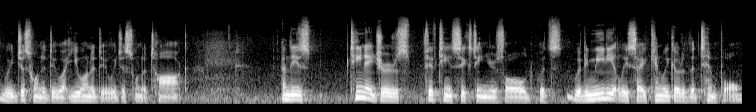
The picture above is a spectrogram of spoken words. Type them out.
We just want to do what you want to do. We just want to talk. And these teenagers, 15, 16 years old, would, would immediately say, can we go to the temple?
